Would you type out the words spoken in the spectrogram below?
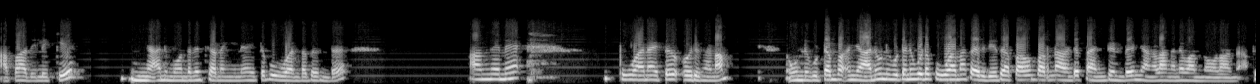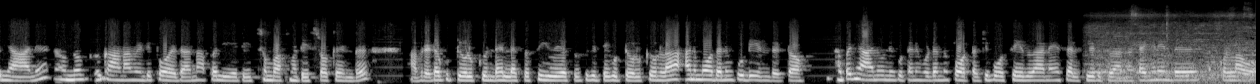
അപ്പൊ അതിലേക്ക് അനുമോദന ചടങ്ങിനായിട്ട് പോവേണ്ടതുണ്ട്. അങ്ങനെ പോവാനായിട്ട് ഒരുങ്ങണം. ഉണ്ണിക്കുട്ടൻ ഞാൻ ഉണ്ണിക്കുട്ടനും കൂടെ പോവാന്നാ കരുതിയത്. അപ്പൊ അവൻ പറഞ്ഞു അവന്റെ ഫ്രണ്ട് ഉണ്ട് ഞങ്ങൾ അങ്ങനെ വന്നോളാന്ന്. അപ്പൊ ഞാൻ ഒന്ന് കാണാൻ വേണ്ടി പോയതാണ്. അപ്പൊ ലിയ ടീച്ചറും ഭസ്മ ടീച്ചറും ഒക്കെ ഉണ്ട്. അവരുടെ കുട്ടികൾക്കും ഉണ്ട്. L S S U S S കിട്ടിയ കുട്ടികൾക്കുള്ള അനുമോദനം കൂടി ഉണ്ട് കേട്ടോ അപ്പൊ ഞാൻ ഉണ്ണിക്കുട്ടനും കൂടെ ഒന്ന് ഫോട്ടോയ്ക്ക് പോസ്റ്റ് ചെയ്തതാണ് സെൽഫി എടുത്തതാണ്. കേട്ടോ എങ്ങനെയുണ്ട്? കൊള്ളാവോ?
